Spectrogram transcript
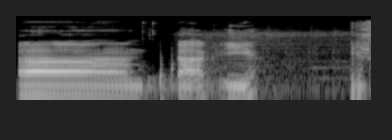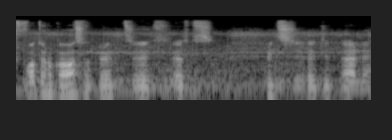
А, так, и... Режь фото, руководство, открыть, э, открыть э, детали.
